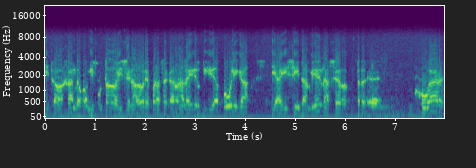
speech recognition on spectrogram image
y trabajando con diputados y senadores para sacar una ley de utilidad pública y ahí sí también hacer eh, jugar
